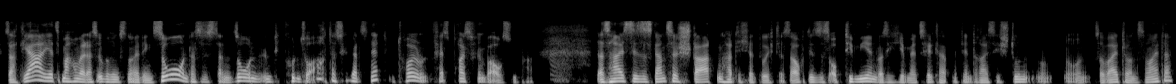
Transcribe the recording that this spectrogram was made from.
gesagt, ja, jetzt machen wir das übrigens neuerdings so und das ist dann so und die Kunden so, ach, das ist ganz nett und toll und Festpreis finden wir auch super. Das heißt, dieses ganze Starten hatte ich ja durch. Das auch dieses Optimieren, was ich eben erzählt habe mit den 30 Stunden und, und so weiter und so weiter.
